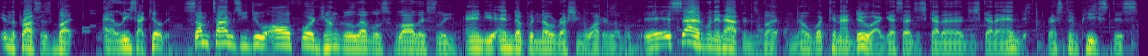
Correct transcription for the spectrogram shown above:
in the process, but at least I killed it. Sometimes you do all four jungle levels flawlessly and you end up with no rushing water level. It's sad when it happens, but you know what can I do? I guess I just gotta just gotta end it. Rest in peace this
